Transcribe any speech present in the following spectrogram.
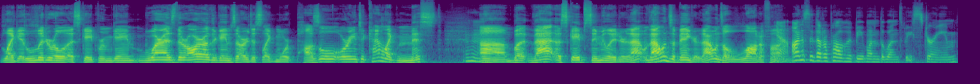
like a literal escape room game. Whereas there are other games that are just like more puzzle oriented, kind of like Myst. Mm-hmm. Um, but that escape simulator, that that one's a banger. That one's a lot of fun. Yeah, honestly, that'll probably be one of the ones we stream.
